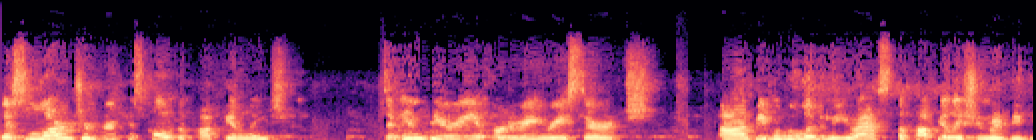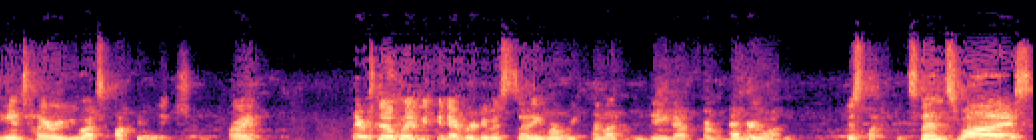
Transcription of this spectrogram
this larger group is called the population. So in theory, if we're doing research on people who live in the US, the population would be the entire US population, right? There's no way we could ever do a study where we collect data from everyone. Just like expense-wise,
